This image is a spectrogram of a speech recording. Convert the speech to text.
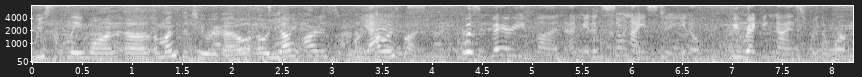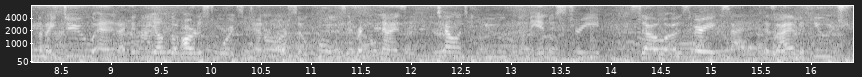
recently won uh, a month or two ago a Young Artist Award. How was that? It was very fun. I mean, it's so nice to, you know, be recognized for the work that I do, and I think the Young Artist Awards in general are so cool because they recognize talented youth in the industry. So I was very excited because I have a huge,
